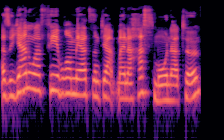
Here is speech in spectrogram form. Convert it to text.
Also Januar, Februar, März sind ja meine Hassmonate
